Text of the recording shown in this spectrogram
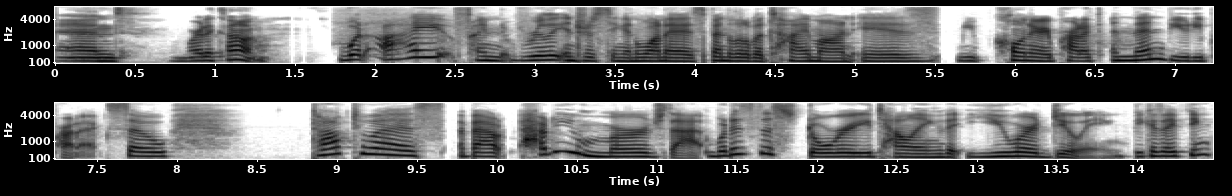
And more to come. What I find really interesting and want to spend a little bit of time on is culinary product and then beauty products. So, talk to us about how do you merge that? What is the storytelling that you are doing? Because I think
